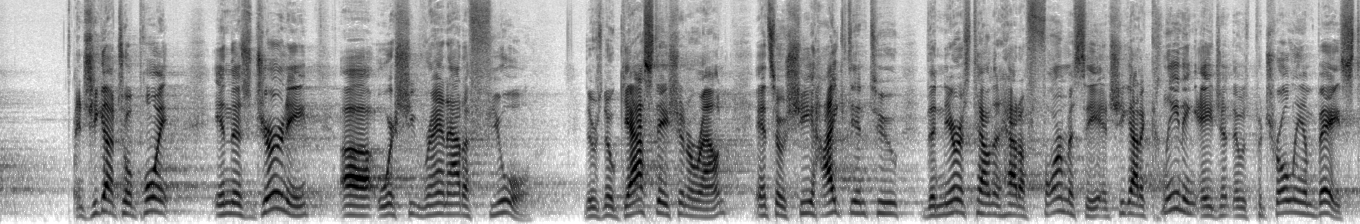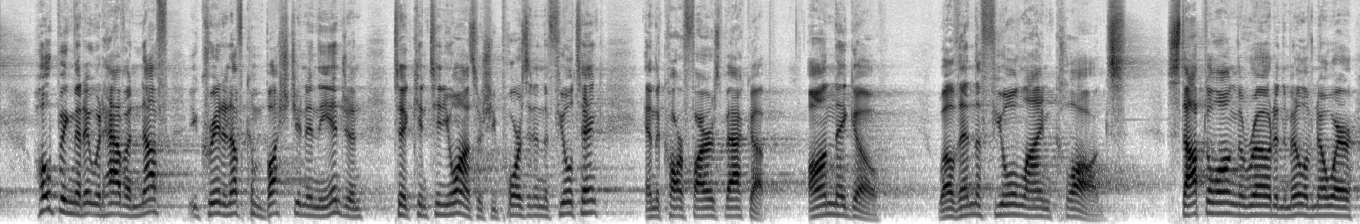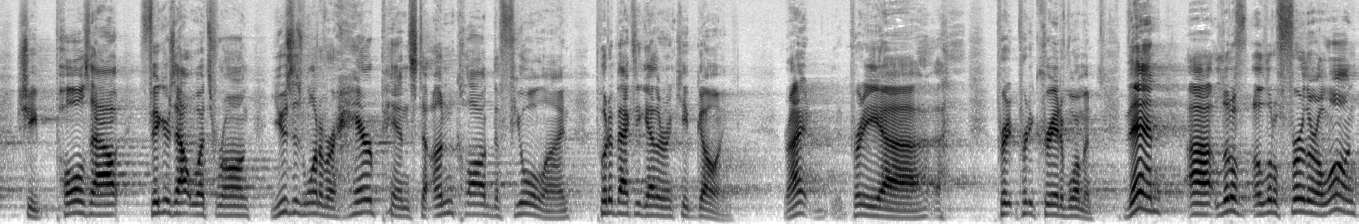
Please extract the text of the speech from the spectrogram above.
And she got to a point in this journey uh, where she ran out of fuel. There was no gas station around, and so she hiked into the nearest town that had a pharmacy, and she got a cleaning agent that was petroleum based, hoping that it would have enough, create enough combustion in the engine to continue on. So she pours it in the fuel tank, and the car fires back up. On they go. Well, then the fuel line clogs. Stopped along the road in the middle of nowhere, she pulls out, figures out what's wrong, uses one of her hairpins to unclog the fuel line, put it back together, and keep going right? Pretty, uh, pretty, pretty creative woman. Then, uh, a, little, a little further along,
